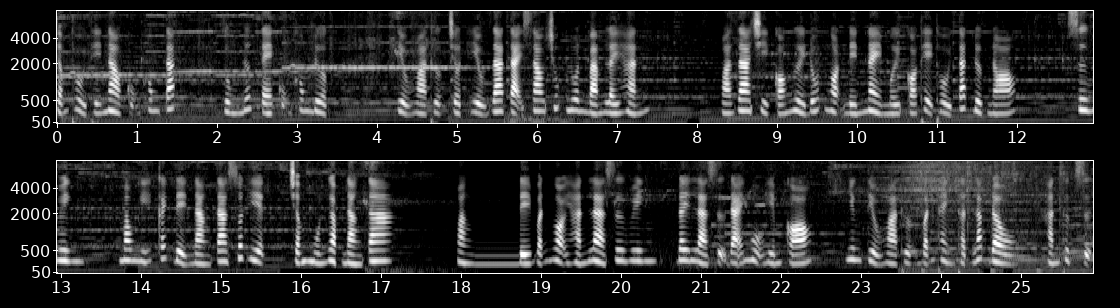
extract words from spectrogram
chấm thổi thế nào cũng không tắt, dùng nước té cũng không được? Tiểu hòa thượng chợt hiểu ra tại sao Trúc luôn bám lấy hắn. Hóa ra chỉ có người đốt ngọn đến này mới có thể thổi tắt được nó. Sư huynh, mau nghĩ cách để nàng ta xuất hiện, chấm muốn gặp nàng ta. Hoàng đế vẫn gọi hắn là sư huynh, đây là sự đãi ngộ hiếm có. Nhưng tiểu hòa thượng vẫn thành thật lắc đầu, hắn thực sự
